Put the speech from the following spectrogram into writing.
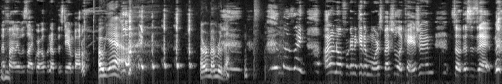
I finally was like, we're opening up this damn bottle. Oh yeah, I remember that. I was like, I don't know if we're gonna get a more special occasion, so this is it.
